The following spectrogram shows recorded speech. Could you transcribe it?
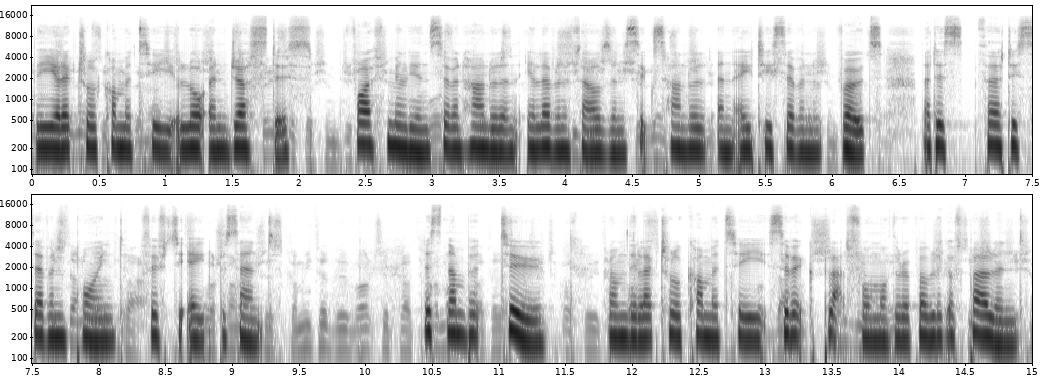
the Electoral Committee Law and Justice, 5,711,687 votes, that is 37.58%. List number two, from the Electoral Committee Civic Platform of the Republic of Poland,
